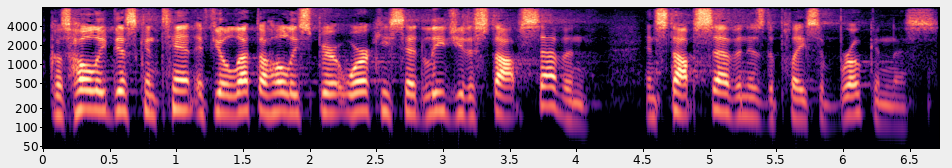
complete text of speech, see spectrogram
Because holy discontent, if you'll let the Holy Spirit work, He said, leads you to stop seven. And stop seven is the place of brokenness.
